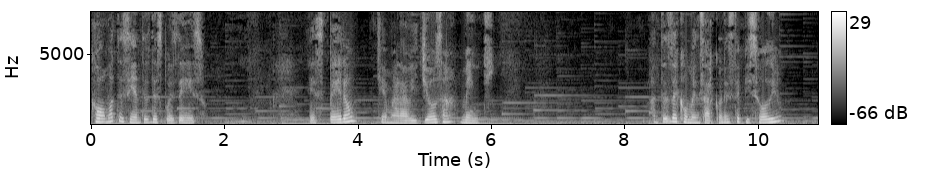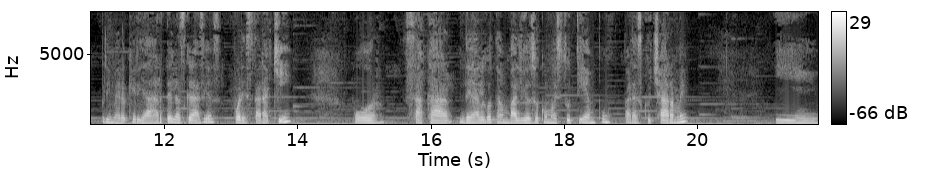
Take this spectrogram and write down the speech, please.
¿Cómo te sientes después de eso? Espero Qué maravillosamente. Antes de comenzar con este episodio, primero quería darte las gracias por estar aquí, por sacar de algo tan valioso como es tu tiempo para escucharme y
